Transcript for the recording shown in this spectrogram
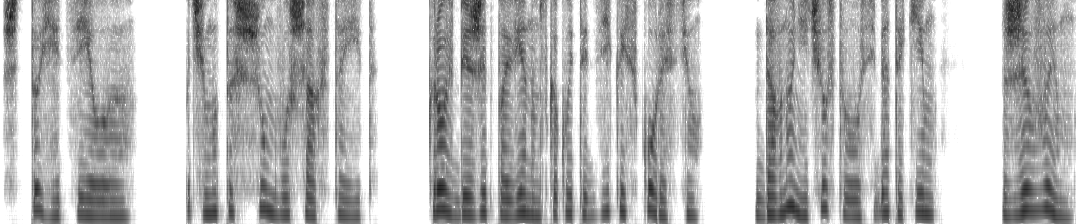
Что я делаю? Почему-то шум в ушах стоит. Кровь бежит по венам с какой-то дикой скоростью. Давно не чувствовал себя таким живым.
